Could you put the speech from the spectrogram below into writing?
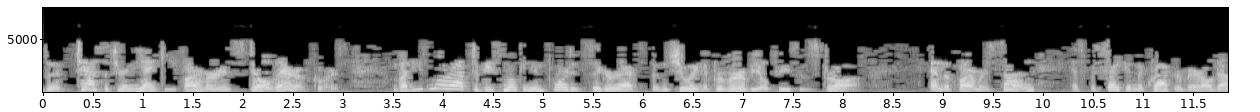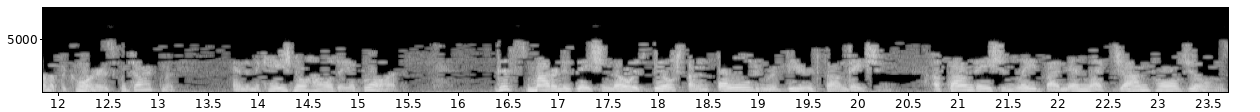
The taciturn Yankee farmer is still there, of course, but he's more apt to be smoking imported cigarettes than chewing the proverbial piece of straw. And the farmer's son has forsaken the cracker barrel down at the corners for Dartmouth and an occasional holiday abroad. This modernization, though, is built on an old and revered foundation. A foundation laid by men like John Paul Jones,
